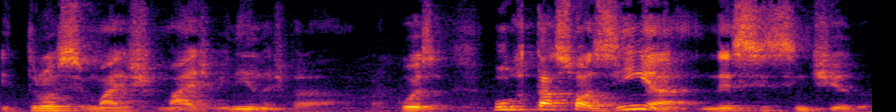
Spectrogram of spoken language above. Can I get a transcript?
e trouxe mais, mais meninas para a coisa. Por estar tá sozinha nesse sentido.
